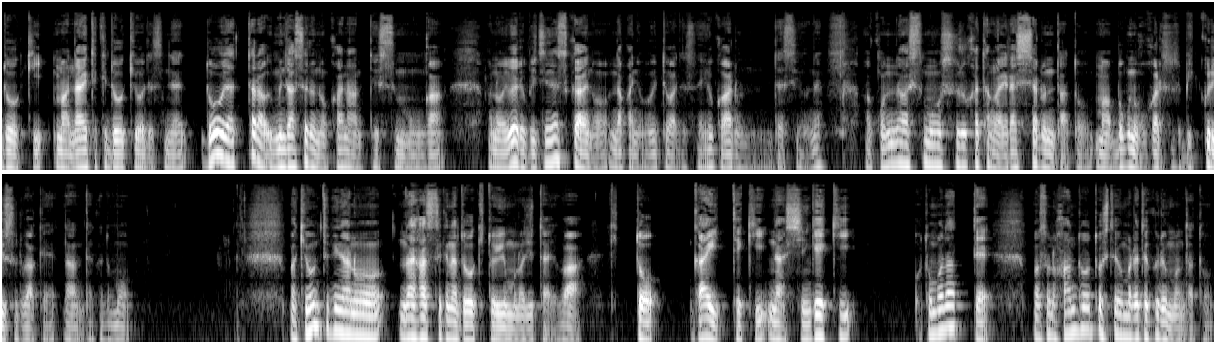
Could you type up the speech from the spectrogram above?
動機、まあ、内的動機をですねどうやったら生み出せるのかなんて質問があのいわゆるビジネス界の中においてはですねよくあるんですよね。こんな質問をする方がいらっしゃるんだと、まあ、僕の方からするとびっくりするわけなんだけども、まあ、基本的にあの内発的な動機というもの自体はきっと外的な刺激を伴って、まあ、その反動として生まれてくるものだと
